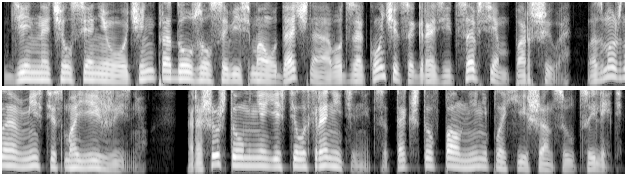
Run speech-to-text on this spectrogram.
День начался не очень, продолжился весьма удачно, а вот закончится грозит совсем паршиво. Возможно, вместе с моей жизнью. Хорошо, что у меня есть телохранительница, так что вполне неплохие шансы уцелеть.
